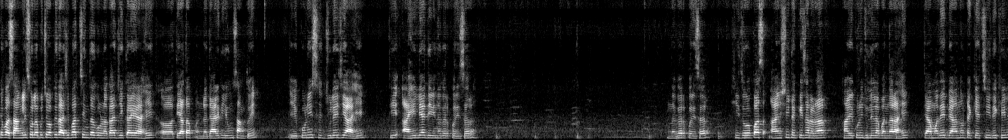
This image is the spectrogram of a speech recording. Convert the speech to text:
हे बघा सांगली सोलापूरच्या बाबतीत अजिबात चिंता करू नका. जे काही आहे ते आता डायरेक्ट लिहून सांगतोय. एकोणीस जुलै जी आहे ती अहिल्या देवीनगर परिसर नगर परिसर. ही जवळपास ऐंशी टक्केचा रडार हा एकोणीस जुलैला बनणार आहे. त्यामध्ये ब्याण्णव टक्क्याची देखील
